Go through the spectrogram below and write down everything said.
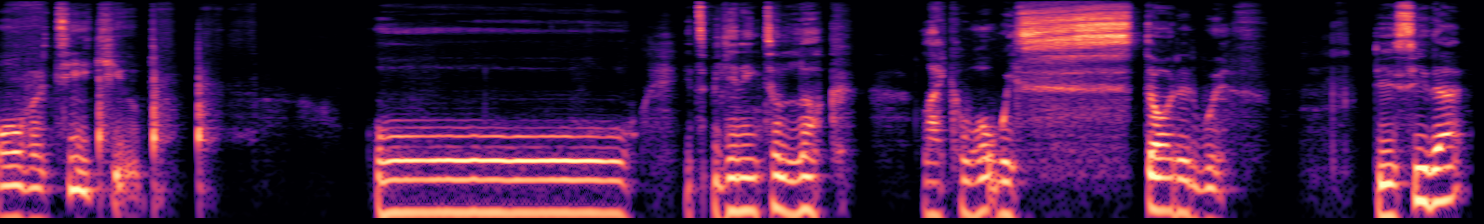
over t cubed. Oh, it's beginning to look like what we started with. Do you see that?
